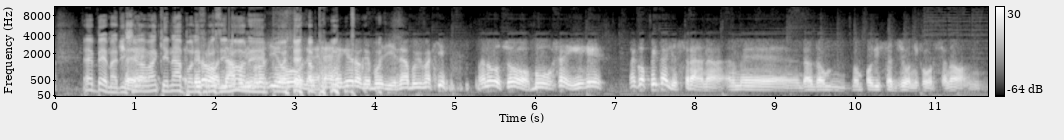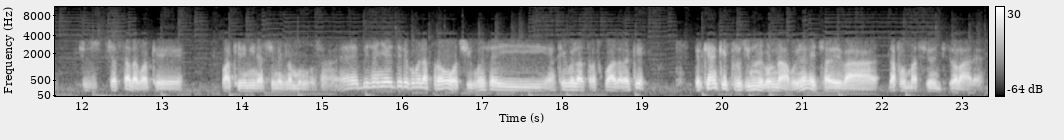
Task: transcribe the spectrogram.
eh beh, ma cioè, dicevamo anche Napoli Frosinone. Napoli Frosinone, poi, eh, che ero che vuoi dire? Napoli, ma, chi, ma non lo so, boh, sai che la Coppa Italia è strana, me, da, da, un, da, un, po' di stagioni forse, no? C'è, c'è stata qualche, qualche, eliminazione clamorosa. Eh, bisogna vedere come l'approcci, come sei anche quell'altra squadra, perché, perché anche il Frosinone col Napoli non è che aveva la formazione titolare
